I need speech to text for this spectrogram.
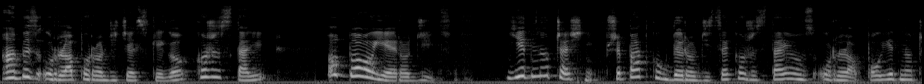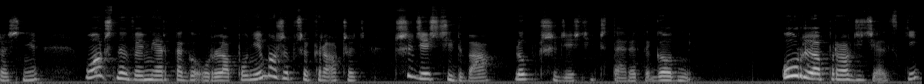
aby z urlopu rodzicielskiego korzystali oboje rodziców. Jednocześnie, w przypadku gdy rodzice korzystają z urlopu, jednocześnie łączny wymiar tego urlopu nie może przekroczyć 32 lub 34 tygodnie. Urlop rodzicielski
